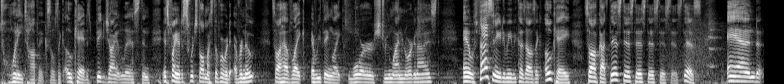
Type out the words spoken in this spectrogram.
20 topics. I was like, okay, this big giant list. And it's funny, I just switched all my stuff over to Evernote. So I have like everything like more streamlined and organized. And it was fascinating to me because I was like, okay, so I've got this, this, this, this, this, this, this. And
